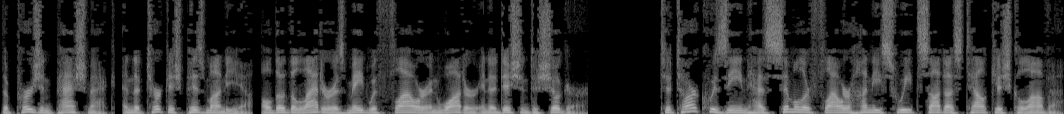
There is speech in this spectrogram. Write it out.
the Persian pashmak, and the Turkish pişmaniye, although the latter is made with flour and water in addition to sugar. Tatar cuisine has similar flour honey sweet sawdust talkish kalava.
